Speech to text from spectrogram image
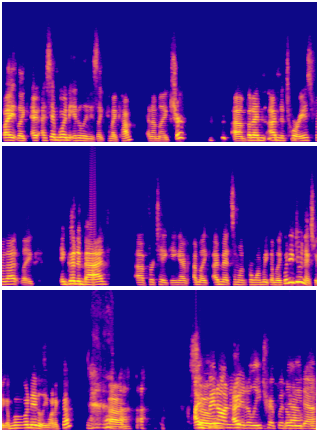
by like I, I say I'm going to Italy. He's like, "Can I come?" And I'm like, "Sure." Um, but I'm I'm notorious for that, like in good and bad. Uh, for taking, I, am like, I met someone for one week. I'm like, what are you doing next week? I'm going to Italy. You Want to come? Um, so I've been on an I, Italy trip with yeah. Alida.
